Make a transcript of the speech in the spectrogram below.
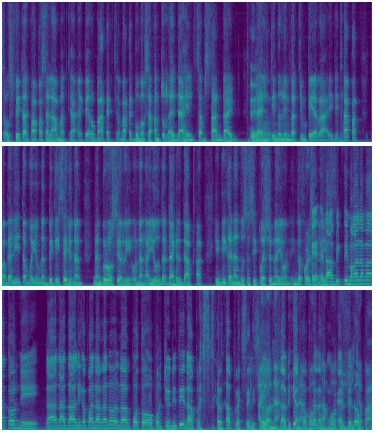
sa ospital, papasalamat ka. Eh, pero bakit bakit bumagsak ang tulay? Dahil substandard. Eh, dahil kinulimbat yung pera. Eh di dapat pagalitan mo yung nagbigay sa iyo ng, ng grocery o ng ayuda dahil dapat hindi ka nandun sa sitwasyon na yon in the first Eh, place. eh nabiktima ka lang nga, attorney, na nadali ka pa ng ano ng photo opportunity na press na press release. Ayun na. Nabigyan ka pa ng ka envelope. pa.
